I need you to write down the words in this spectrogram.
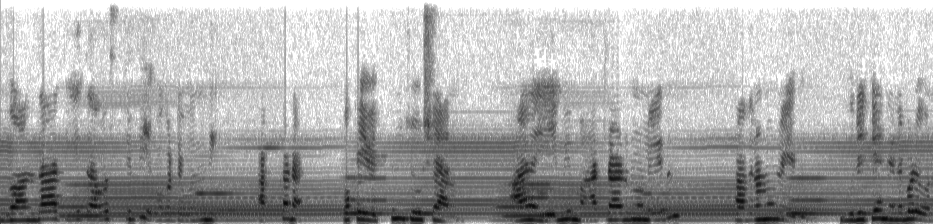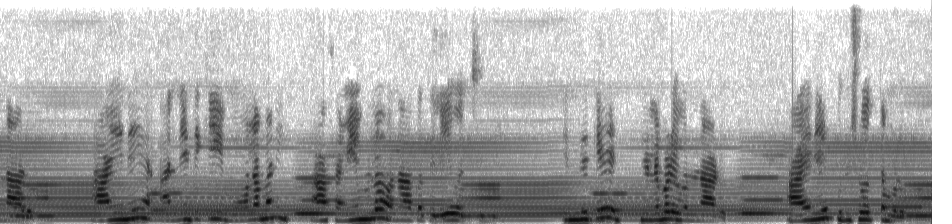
ద్వంద్వాతీత స్థితి ఒకటి ఉంది. అక్కడ ఒక వ్యక్తిని చూశాను. ఆయన ఏమీ మాట్లాడడం లేదు కదలడం లేదు. గురికే నిలబడి ఉన్నాడు. ఆయనే అన్నిటికీ మూలమని ఆ సమయంలో నాకు తెలియవచ్చింది. ఇందుకే నిలబడి ఉన్నాడు. ఆయనే పురుషోత్తముడు.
